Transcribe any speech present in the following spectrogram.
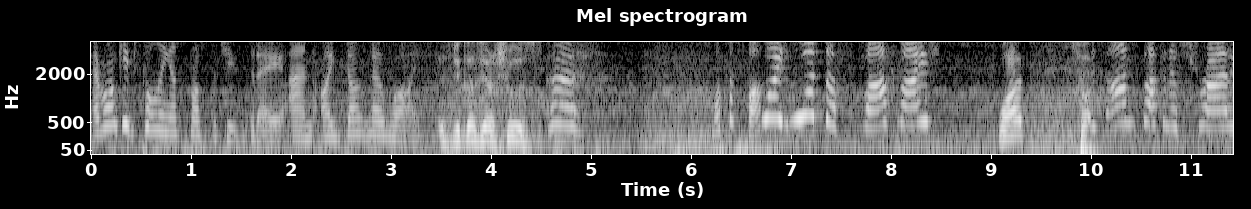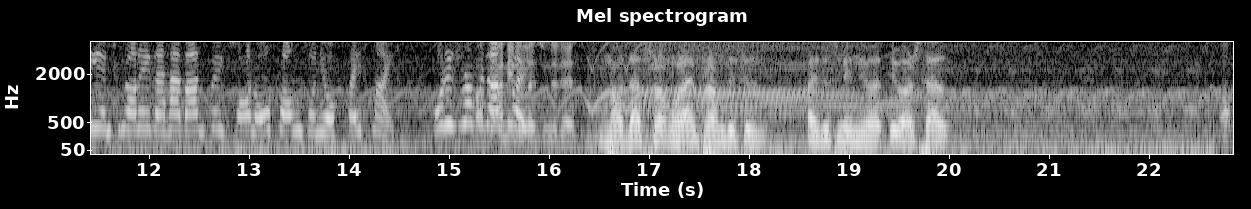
Everyone keeps calling us prostitutes today, and I don't know why. It's because your shoes. What the fuck? Wait, what the fuck, mate? What? So It's unfucking Australian to not either have Ugg boots on or thongs on your feet, mate. What is wrong with Okay, I Ugg need to listen to this. no, that's from where I'm from. This is. I this mean you are yourself. Oh,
